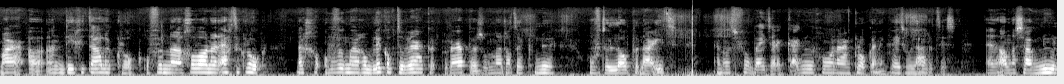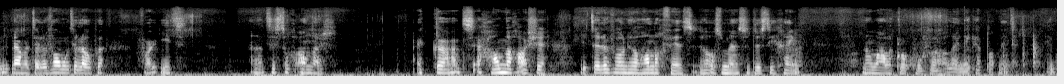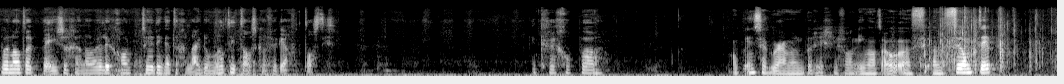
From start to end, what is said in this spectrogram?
maar uh, een digitale klok of een, uh, gewoon een echte klok, daar hoef ik maar een blik op te werpen zonder dat ik nu hoef te lopen naar iets. En dat is veel beter. Ik kijk nu gewoon naar een klok en ik weet hoe laat het is. En anders zou ik nu naar mijn telefoon moeten lopen voor iets. En dat is toch anders. Ik, uh, het is echt handig als je je telefoon heel handig vindt. Zoals mensen dus die geen normale klok hoeven. Alleen ik heb dat niet. Ik ben altijd bezig en dan wil ik gewoon twee dingen tegelijk doen. Multitasken vind ik echt fantastisch. Ik kreeg op, uh, op Instagram een berichtje van iemand, oh, een, filmtip.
